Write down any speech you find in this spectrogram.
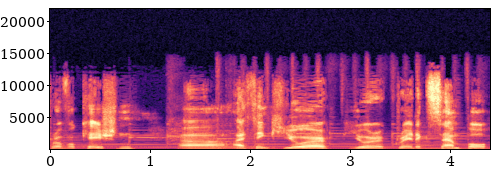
provocation. Uh, i think you're you're a great example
